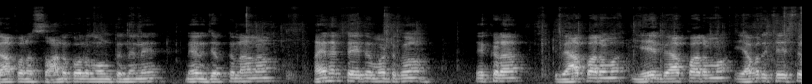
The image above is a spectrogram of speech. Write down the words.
వ్యాపారం సానుకూలంగా ఉంటుందని నేను చెప్తున్నాను. అయినట్టయితే మటుకు ఇక్కడ వ్యాపారము ఏ వ్యాపారము ఎవరు చేస్తే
